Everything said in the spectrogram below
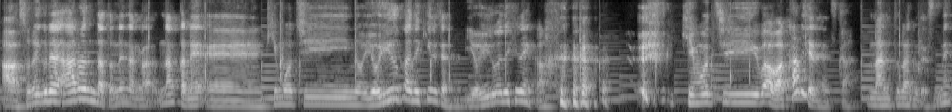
あ、それぐらいあるんだとね、なんか、なんかね、えー、気持ちの余裕ができるじゃない。余裕はできないか。気持ちはわかるじゃないですか。なんとなくですね。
